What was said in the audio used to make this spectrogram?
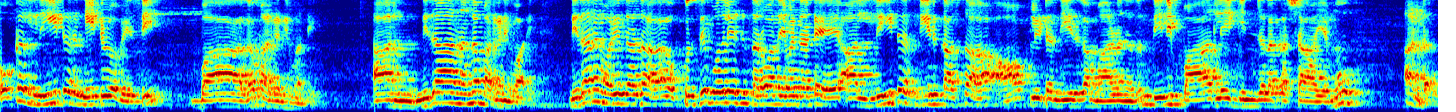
ఒక లీటర్ నీటిలో వేసి బాగా మరగనివ్వండి. ఆ నిదానంగా మరగనివ్వాలి. నిదానంగా మరిగిన తర్వాత కొద్దిసేపు వదిలేసిన తర్వాత ఏమైందంటే ఆ లీటర్ నీరు కాస్త హాఫ్ లీటర్ నీరుగా మారడం జరుగుతుంది. దీన్ని బార్లీ గింజల కషాయము అంటారు.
